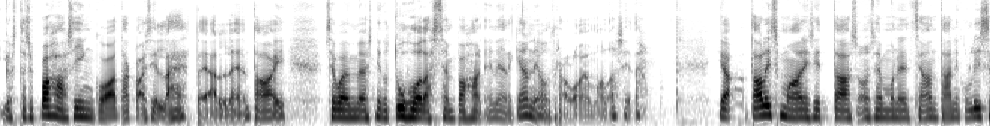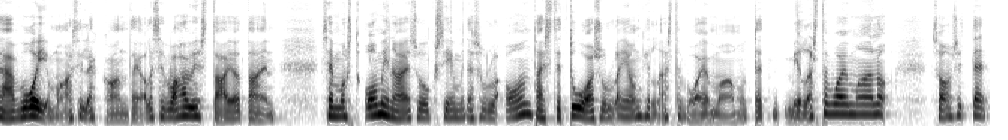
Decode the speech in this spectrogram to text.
josta se paha sinkoaa takaisin lähettäjälleen, tai se voi myös niin kuin tuhota sen pahan energian neutraloimalla sitä. Ja talismaani sitten taas on semmoinen, että se antaa niinku lisää voimaa sille kantajalle. Se vahvistaa jotain semmoista ominaisuuksia, mitä sulla on, tai sitten tuo sulle jonkinlaista voimaa. Mutta et millaista voimaa, no se on sitten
